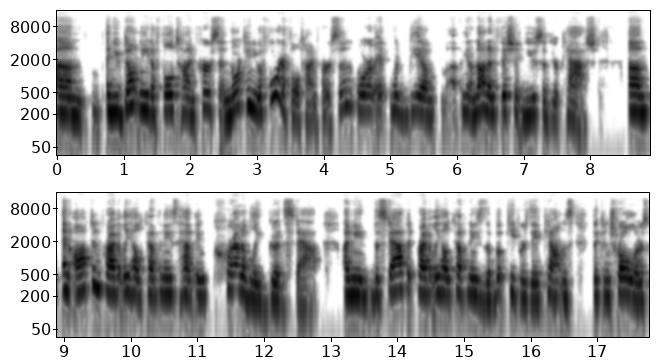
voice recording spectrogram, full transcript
um, and you don't need a full-time person nor can you afford a full-time person or it would be a you know not an efficient use of your cash. Um, and often privately held companies have incredibly good staff. I mean the staff at privately held companies the bookkeepers the accountants the controllers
